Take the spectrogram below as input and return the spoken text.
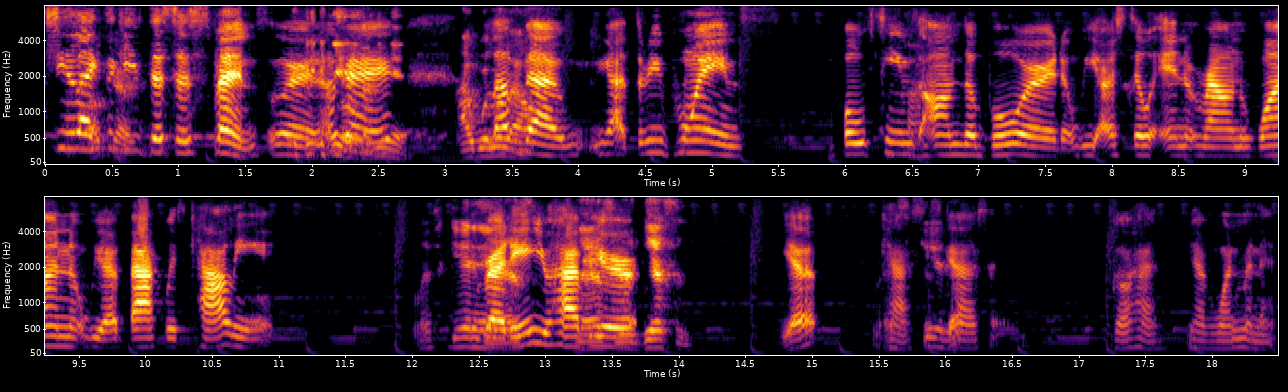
she like to keep the suspense. Word. Yeah, Okay. yeah. I will Love allow. that. We got three points. Both teams Okay. on the board. We are still in round one. We are back with Kali. Let's get You it. ready? Last- You have Last your guessing. yep. Let's Cas is guessing. Go ahead. You have one minute.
